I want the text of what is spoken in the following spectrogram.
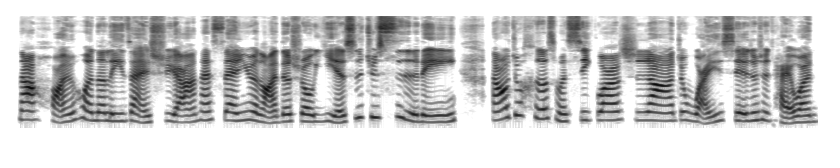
那还魂的李宰旭啊，他三月来的时候也是去四零，然后就喝什么西瓜。汁啊，就玩一些，就是台湾。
